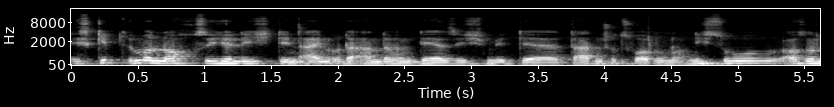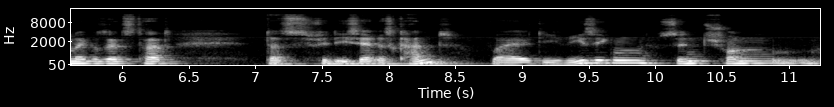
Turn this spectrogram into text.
es gibt immer noch sicherlich den einen oder anderen, der sich mit der Datenschutzverordnung noch nicht so auseinandergesetzt hat. Das finde ich sehr riskant, weil die Risiken sind schon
